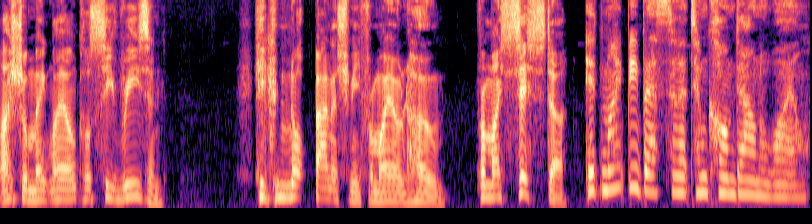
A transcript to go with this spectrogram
I shall make my uncle see reason. He cannot banish me from my own home, from my sister. It might be best to let him calm down a while.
